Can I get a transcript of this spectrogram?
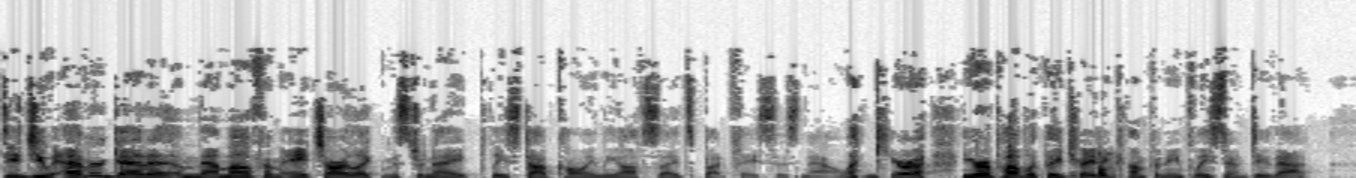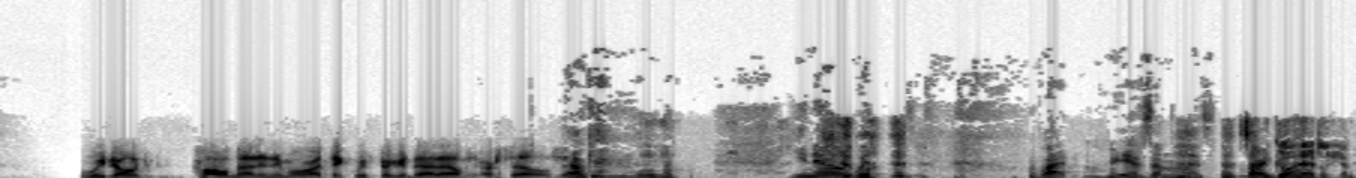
did you ever get a memo from HR like, Mr. Knight, please stop calling the offsites butt faces now? Like you're a you're a publicly traded company, please don't do that. We don't call them that anymore. I think we figured that out ourselves. Okay. you know, with what you have something, Liz? Sorry, go ahead, Lian.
